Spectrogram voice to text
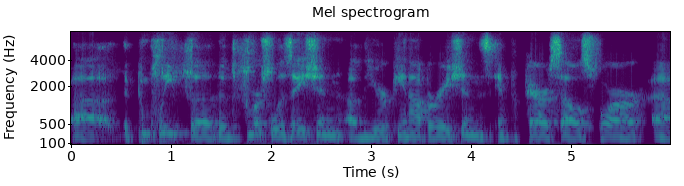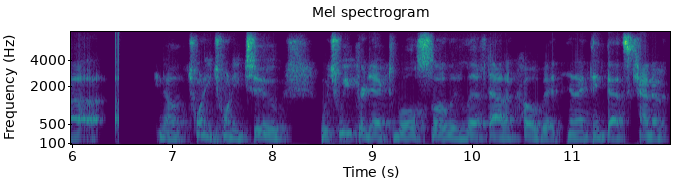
uh, the complete the, the commercialization of the European operations and prepare ourselves for uh, you know 2022, which we predict will slowly lift out of COVID. And I think that's kind of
